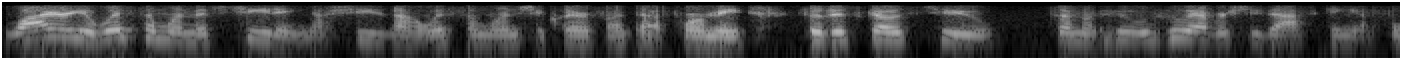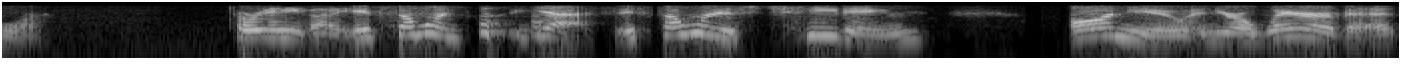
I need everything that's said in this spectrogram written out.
why are you with someone that's cheating? Now she's not with someone, she clarified that for me. So this goes to some who whoever she's asking it for. Or anybody. If someone yes, if someone is cheating on you and you're aware of it,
